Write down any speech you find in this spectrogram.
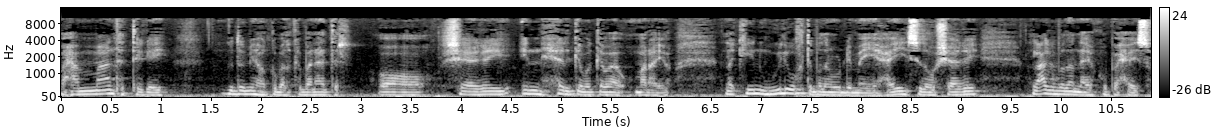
waxaa maanta tegay gudoomiyaha gobolka banaadir oo sheegay in heer gabagaba marayo laakiin weli waqti badan uu dhiman yahay sheegay lacag badanna ay ku baxayso.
